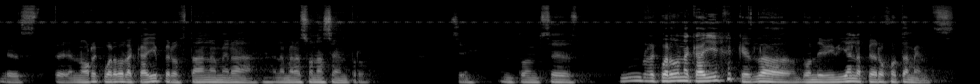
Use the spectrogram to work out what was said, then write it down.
Este, no recuerdo la calle, pero está en la mera, en la mera zona centro. Sí, entonces, mm, recuerdo una calle que es la donde vivía la Pedro J. Méndez.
